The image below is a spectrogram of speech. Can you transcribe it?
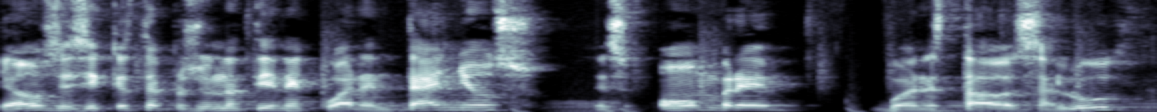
Y vamos a decir que esta persona tiene 40 años, es hombre, buen estado de salud.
